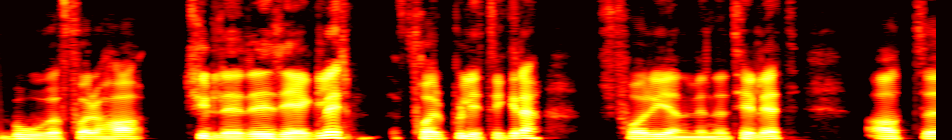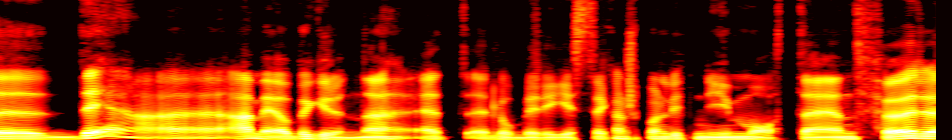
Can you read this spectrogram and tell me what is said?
behovet for å ha tydeligere regler for politikere for å gjenvinne tillit, at det er med å begrunne et lobbyregister kanskje på en litt ny måte enn før.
